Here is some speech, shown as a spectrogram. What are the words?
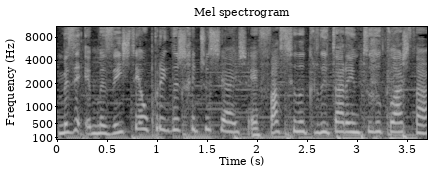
Mas, é- mas isto é o perigo das redes sociais. É fácil acreditar em tudo o que lá está.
